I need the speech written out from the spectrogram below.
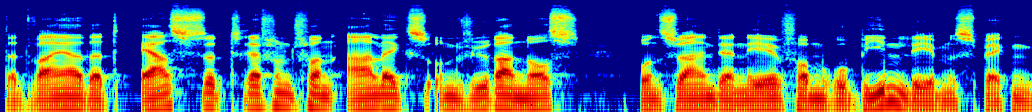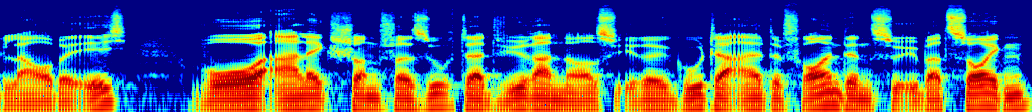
Das war ja das erste Treffen von Alex und Vyranos, und zwar in der Nähe vom Rubin-Lebensbecken, glaube ich, wo Alex schon versucht hat, Vyranos, ihre gute alte Freundin, zu überzeugen.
